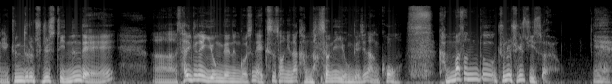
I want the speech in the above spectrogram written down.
예, 균들을 죽일 수도 있는데 아, 살균에 이용되는 것은 엑스선이나 감마선이 이용되진 않고 감마선도 균을 죽일 수 있어요. 예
